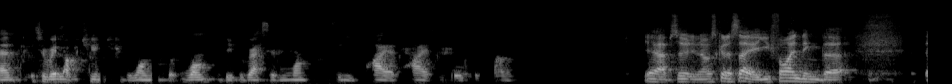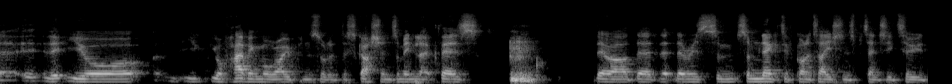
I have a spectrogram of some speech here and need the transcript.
um, it's a real opportunity for the ones that want to be progressive and want to continue to hire, hire some talent. Yeah, absolutely. And I was going to say, are you finding that uh, that you're you're having more open sort of discussions. I mean, look, there's there are there, there is some some negative connotations potentially to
